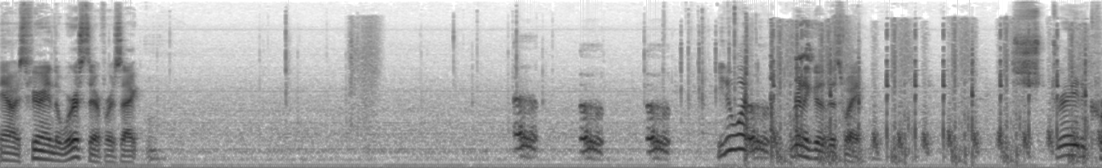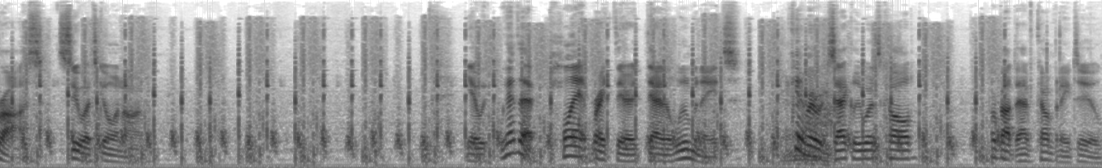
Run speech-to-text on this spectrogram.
Man, I was fearing the worst there for a sec. You know what? We're gonna go this way. Straight across. See what's going on. Yeah, we, we have that plant right there that illuminates. I can't remember exactly what it's called. We're about to have company, too.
